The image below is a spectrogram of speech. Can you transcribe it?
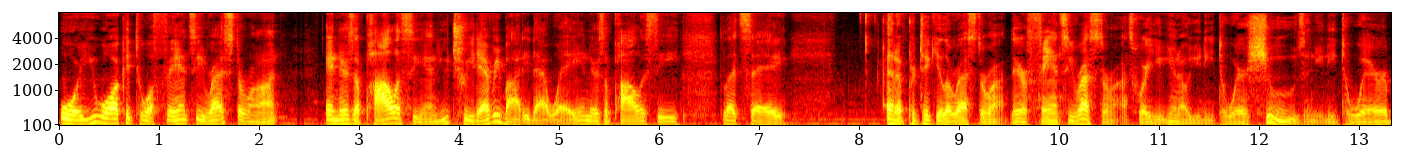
or you walk into a fancy restaurant and there's a policy and you treat everybody that way, and there's a policy, let's say, at a particular restaurant. There are fancy restaurants where you you know you need to wear shoes and you need to wear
